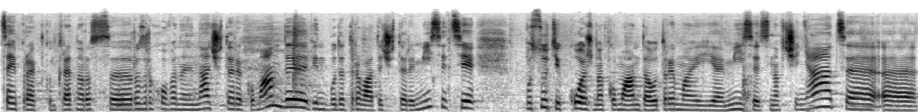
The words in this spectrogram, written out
Цей проект конкретно роз- розрахований на чотири команди. Він буде тривати чотири місяці. По суті, кожна команда отримає місяць навчання. Це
